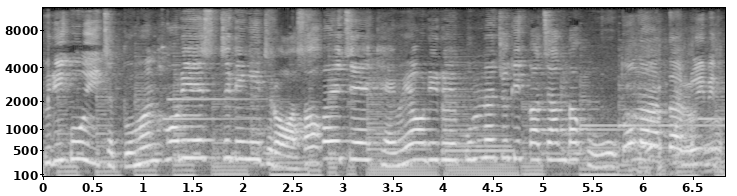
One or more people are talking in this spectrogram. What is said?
그리고 이 제품은 허리에 스트링이 들어와서 서예지의 개미 허리를 뽐내주기까지 한다고. 또 나왔다 루이비통.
